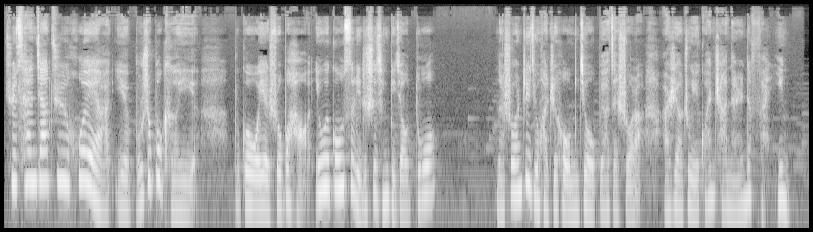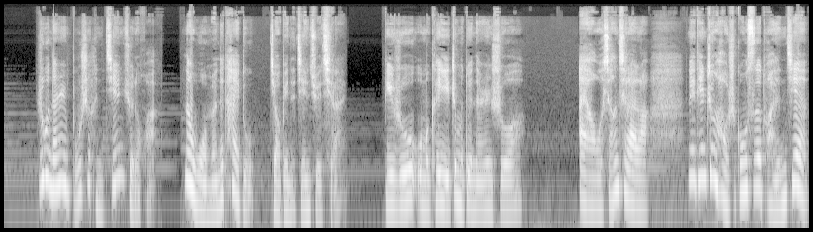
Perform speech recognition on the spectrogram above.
去参加聚会啊，也不是不可以，不过我也说不好，因为公司里的事情比较多。”那说完这句话之后，我们就不要再说了，而是要注意观察男人的反应。如果男人不是很坚决的话，那我们的态度就要变得坚决起来。比如，我们可以这么对男人说：“哎呀，我想起来了，那天正好是公司的团建，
